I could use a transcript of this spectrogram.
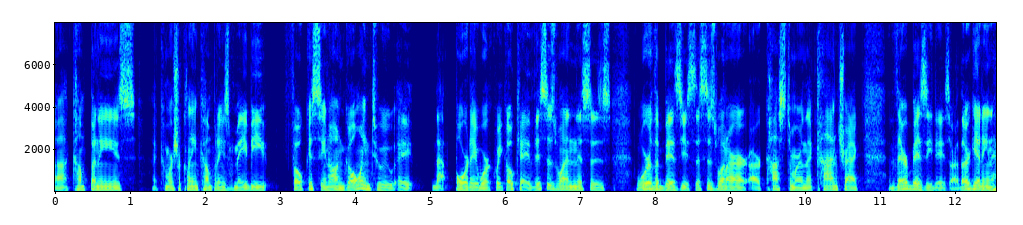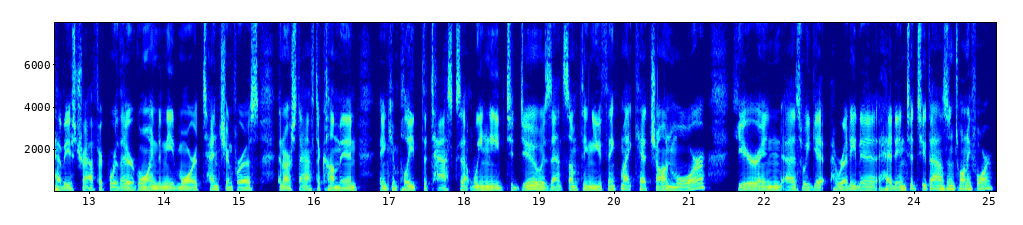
uh, companies, uh, commercial cleaning companies, maybe focusing on going to a that four day work week. Okay, this is when this is we're the busiest. This is when our, our customer and the contract, their busy days are. They're getting the heaviest traffic where they're going to need more attention for us and our staff to come in and complete the tasks that we need to do. Is that something you think might catch on more here in as we get ready to head into 2024?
